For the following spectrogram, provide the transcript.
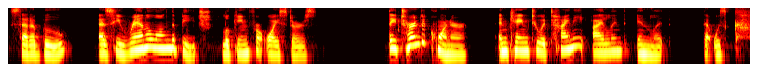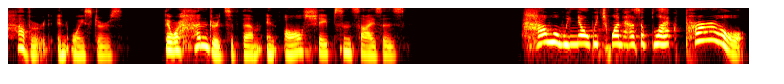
said Abu as he ran along the beach looking for oysters. They turned a corner and came to a tiny island inlet that was covered in oysters. There were hundreds of them in all shapes and sizes. How will we know which one has a black pearl?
